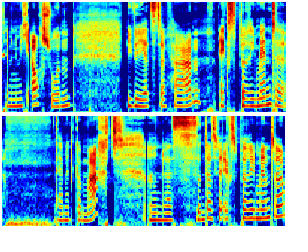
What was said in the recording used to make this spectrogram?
Sie haben nämlich auch schon, wie wir jetzt erfahren, Experimente damit gemacht. Und was sind das für Experimente?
